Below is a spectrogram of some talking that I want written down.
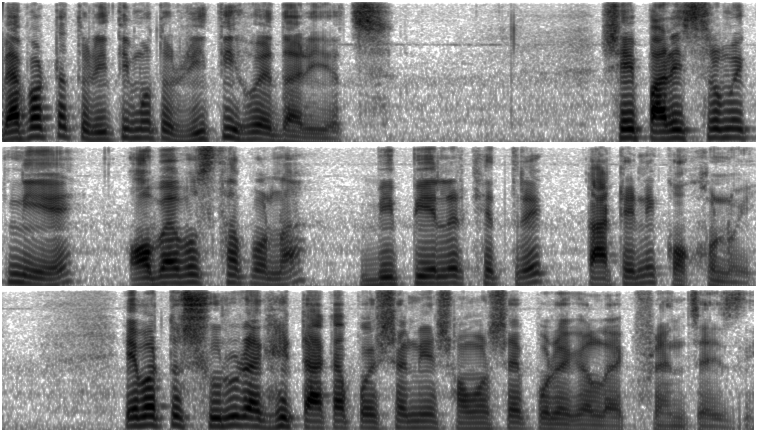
ব্যাপারটা তো রীতিমতো রীতি হয়ে দাঁড়িয়েছে। সেই পারিশ্রমিক নিয়ে অব্যবস্থাপনা বিপিএলের ক্ষেত্রে কাটেনি কখনোই। এবার তো শুরুর আগেই টাকা পয়সা নিয়ে সমস্যায় পড়ে গেল এক ফ্র্যাঞ্চাইজি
